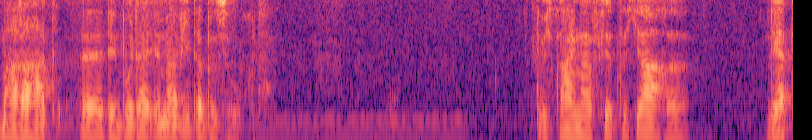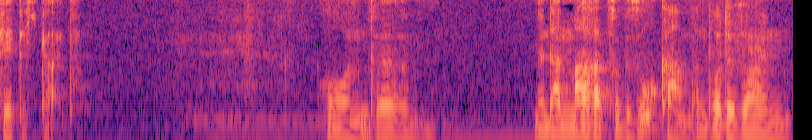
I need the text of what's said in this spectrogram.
Mara hat äh, den Buddha immer wieder besucht. Durch seine 40 Jahre Lehrtätigkeit. Und äh, wenn dann Mara zu Besuch kam, dann wurde sein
